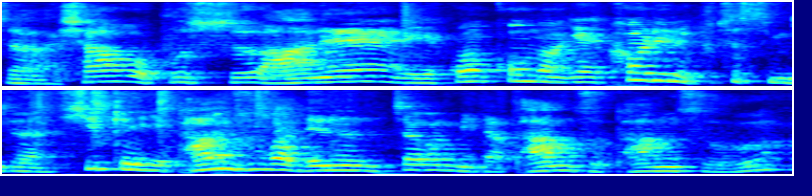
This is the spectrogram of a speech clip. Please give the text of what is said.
자, 샤워 부스 안에 이게 꼼꼼하게 커리를 붙였습니다. 쉽게 이게 방수가 되는 저겁니다. 방수, 방수.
